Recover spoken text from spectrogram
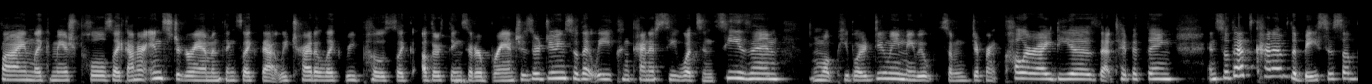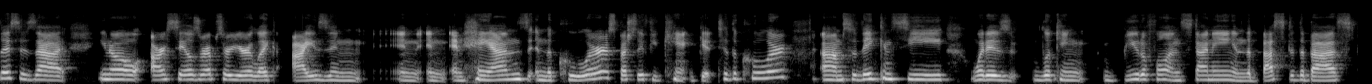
find like Mayesh pulls like on our Instagram and things like that. We try to like repost like other things that our branches are doing so that way you can kind of see what's in season and what people are doing, maybe some different color ideas, that type of thing. And so that's kind of the basis of this is that, you know, our sales reps are your like eyes and in, in, in, hands in the cooler, especially if you can't get to the cooler. Um, so they can see what is looking beautiful and stunning and the best of the best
